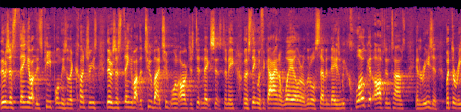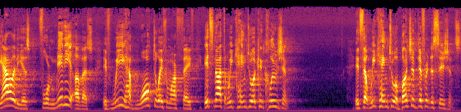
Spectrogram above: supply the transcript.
there was this thing about these people in these other countries, there was this thing about the two by two going ark just didn't make sense to me, or this thing with a guy in a whale or a little seven days. And we cloak it oftentimes in reason. But the reality is, for many of us, if we have walked away from our faith, it's not that we came to a conclusion. It's that we came to a bunch of different decisions.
